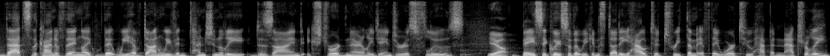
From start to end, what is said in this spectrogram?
that's the kind of thing like that we have done. We've intentionally designed extraordinarily dangerous flus. Yeah. Basically so that we can study how to treat them if they were to happen naturally.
